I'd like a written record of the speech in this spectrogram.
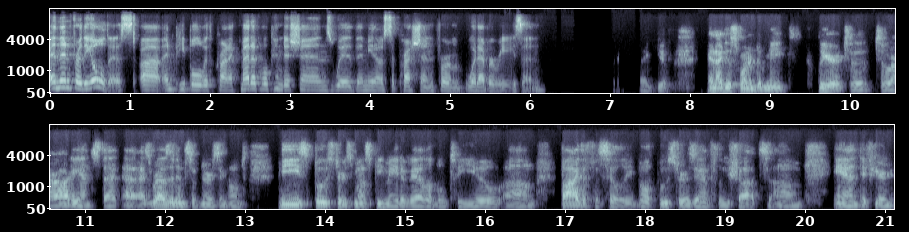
And then for the oldest, uh, and people with chronic medical conditions, with immunosuppression for whatever reason. Thank you. And I just wanted to make clear to, to our audience that uh, as residents of nursing homes, these boosters must be made available to you um, by the facility, both boosters and flu shots. Um, and if you're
